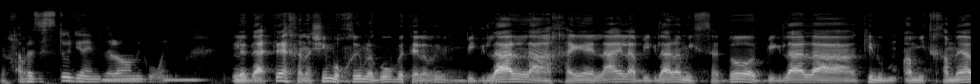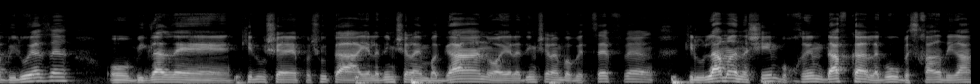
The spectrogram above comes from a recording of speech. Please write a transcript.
נכון. אבל זה סטודיואים, זה לא מגורים. לדעתך, אנשים בוחרים לגור בתל אביב בגלל החיי לילה, בגלל המסעדות, בגלל ה... כאילו המתחמי הבילוי הזה, או בגלל אה, כאילו שפשוט הילדים שלהם בגן, או הילדים שלהם בבית ספר, כאילו למה אנשים בוחרים דווקא לגור בשכר דירה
